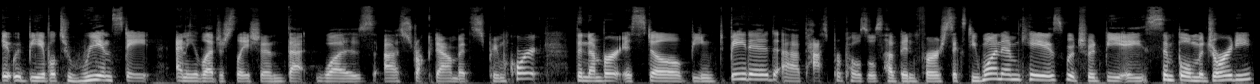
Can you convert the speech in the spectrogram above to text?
it would be able to reinstate any legislation that was uh, struck down by the Supreme Court. The number is still being debated. Uh, past proposals have been for 61 MKs, which would be a simple majority.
